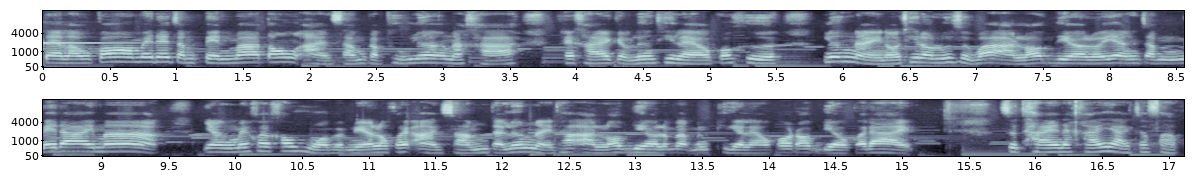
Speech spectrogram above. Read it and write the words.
แต่เราก็ไม่ได้จำเป็นว่าต้องอ่านซ้ำกับทุกเรื่องนะคะ คล้ายๆ กับเรื่องที่แล้วก็คือเรื่องไหนเนาะที่เรารู้สึกว่าอ่านรอบเดียวแล้วยังจำไม่ได้มาก ยังไม่ค่อยเข้าหัวแบบนี้เราค่อยอ่านซ้ำแต่เรื่องไหนถ้าอ่านรอบเดียวแล้วแบบมันเคลียร์แล้วก็รอบเดียวก็ได้สุดท้ายนะคะอยากจะฝากเ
